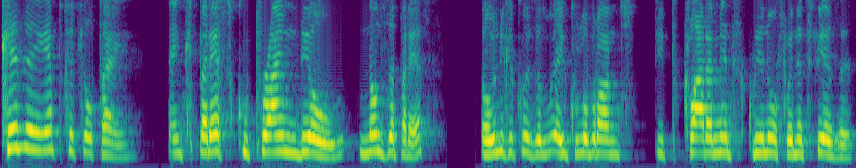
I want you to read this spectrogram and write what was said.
Cada época que ele tem, em que parece que o prime dele não desaparece, a única coisa em que o LeBron tipo, claramente declinou foi na defesa,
